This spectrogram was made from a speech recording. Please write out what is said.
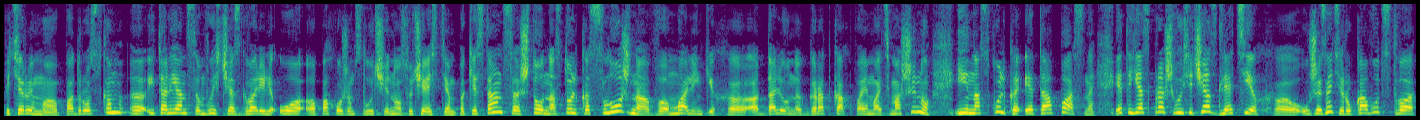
пятерым э, подросткам э, итальянцам. Вы сейчас говорили о похожем случае, но с участием пакистанца. Что настолько сложно в маленьких отдаленных городках поймать машину и насколько это опасно? Это я спрашиваю сейчас для тех, уже, знаете, руководства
